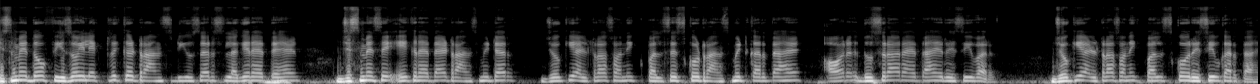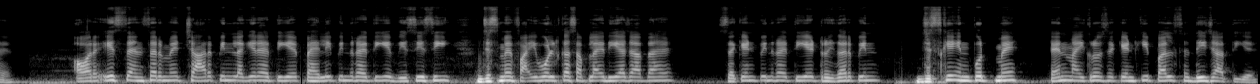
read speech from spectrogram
इसमें दो फीजो इलेक्ट्रिक ट्रांसड्यूसर्स लगे रहते हैं, जिसमें से एक रहता है ट्रांसमीटर जो कि अल्ट्रासोनिक पल्सेस को ट्रांसमिट करता है, और दूसरा रहता है रिसीवर जो कि अल्ट्रासोनिक पल्स को रिसीव करता है। और इस सेंसर में चार पिन लगी रहती है। पहली पिन रहती है वीसीसी जिसमें फाइव वोल्ट का सप्लाई दिया जाता है। सेकेंड पिन रहती है ट्रिगर पिन जिसके इनपुट में टेन माइक्रो सेकेंड की पल्स दी जाती है।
